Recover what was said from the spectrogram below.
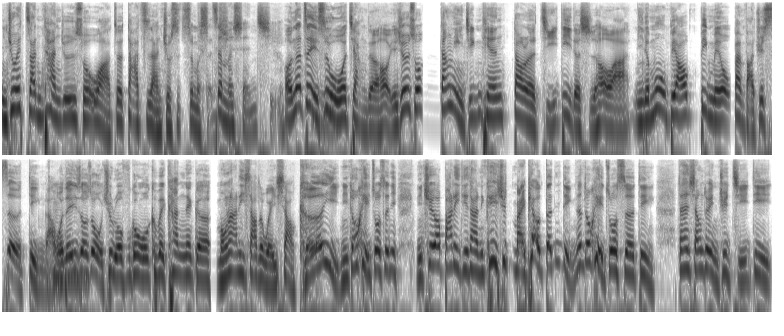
你就会赞叹，就是说哇，这大自然就是这么神奇，这么神奇，哦，那这也是我讲的哦，也就是说，当你今天到了极地的时候啊，你的目标并没有办法去设定啦。我的意思就是说，我去罗浮宫，我可不可以看那个蒙娜丽莎的微笑？可以，你都可以做设定。你去到巴黎铁塔，你可以去买票登顶，那都可以做设定。但是相对你去极地，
